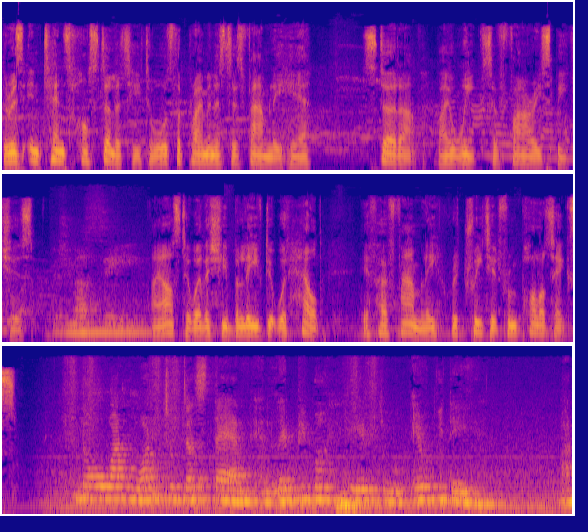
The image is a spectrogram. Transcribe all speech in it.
There is intense hostility towards the Prime Minister's family here, stirred up by weeks of fiery speeches. I asked her whether she believed it would help if her family retreated from politics. No one wants to just stand and let people hate you every day. But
